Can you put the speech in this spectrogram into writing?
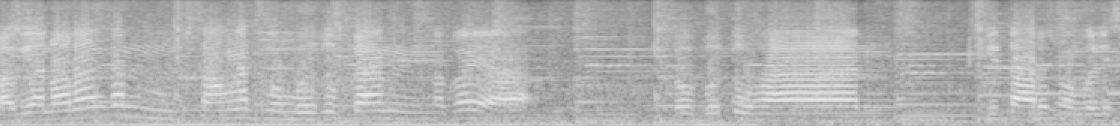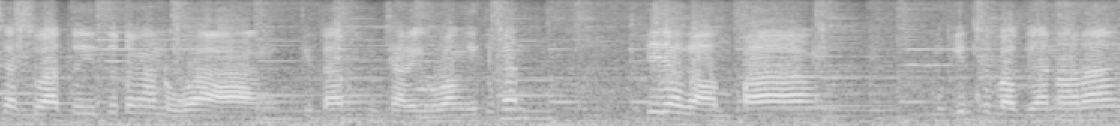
sebagian orang kan sangat membutuhkan apa ya kebutuhan kita harus membeli sesuatu itu dengan uang kita harus mencari uang itu kan tidak gampang mungkin sebagian orang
